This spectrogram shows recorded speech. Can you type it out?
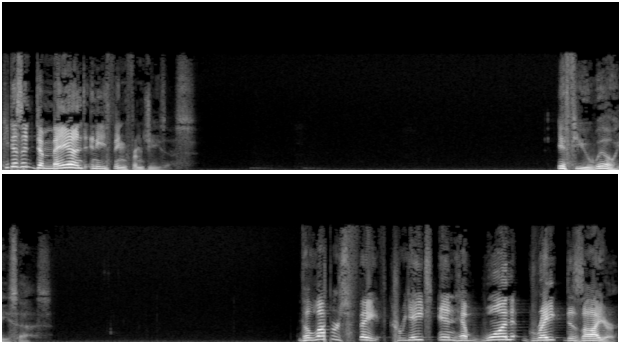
He doesn't demand anything from Jesus. If you will, he says. The leper's faith creates in him one great desire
